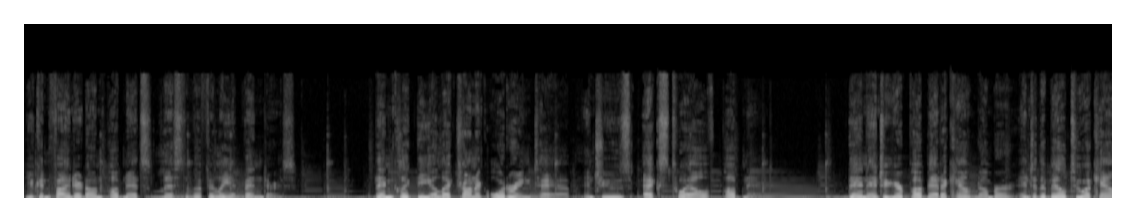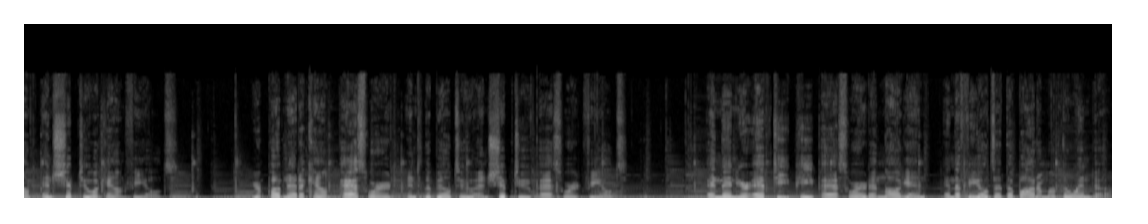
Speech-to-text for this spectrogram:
you can find it on Pubnet's list of affiliate vendors. Then click the Electronic Ordering tab and choose X12 Pubnet. Then enter your Pubnet account number into the Bill to account and Ship to account fields. Your Pubnet account password into the Bill to and Ship to password fields. and then your FTP password and login in the fields at the bottom of the window.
